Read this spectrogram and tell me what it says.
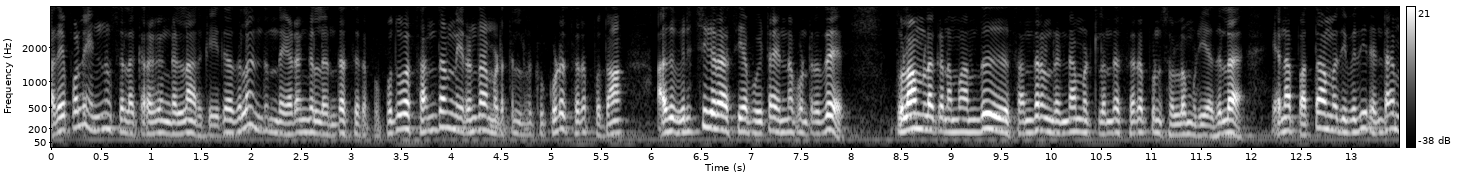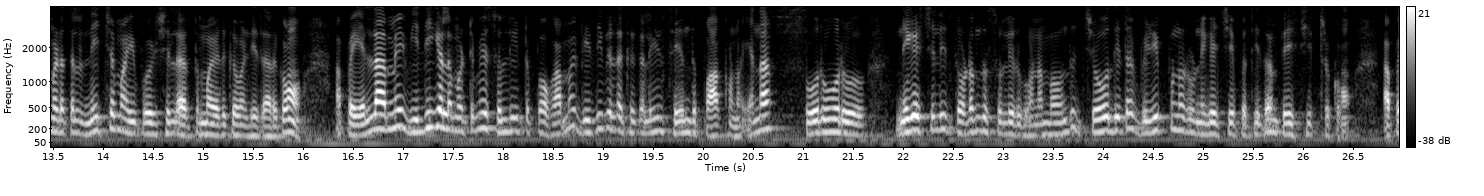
அதே போல் இன்னும் சில கிரகங்கள்லாம் இருக்குது இது அதெல்லாம் இந்தந்த இடங்கள்ல இருந்தால் சிறப்பு. பொதுவாக சந்திரன் இரண்டாம் இடத்துல இருக்க கூட சிறப்பு தான். அது விருச்சிக ராசியாக போயிட்டால் என்ன பண்ணுறது துலாம் லக்கணமாக இருந்து சந்திரன் ரெண்டாம் இடத்துல இருந்தால் சிறப்புன்னு சொல்ல முடியாதுல்ல. ஏன்னா பத்தாம் அதிபதி ரெண்டாம் இடத்துல நீச்சமாகி போயிடுச்சுல அர்த்தமாக எடுக்க வேண்டியதாக இருக்கும். அப்போ எல்லாமே விதிகளை மட்டுமே சொல்லிட்டு போகாமல் விதிவிலக்குகளையும் சேர்ந்து பார்க்கணும். ஏன்னா ஒரு ஒரு நிகழ்ச்சியிலையும் தொடர்ந்து சொல்லியிருக்கோம். நம்ம வந்து ஜோதிட விழிப்புணர்வு நிகழ்ச்சியை பற்றி தான் பேசிகிட்டு இருக்கோம். அப்போ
